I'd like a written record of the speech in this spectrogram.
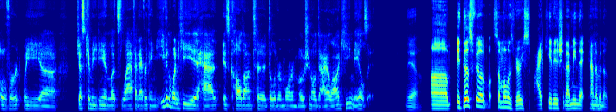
overtly uh, just comedian, let's laugh at everything. Even when he has is called on to deliver more emotional dialogue, he nails it. Yeah. Um, it does feel someone was very spy kiddish, and I mean that kind mm-hmm. of in a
